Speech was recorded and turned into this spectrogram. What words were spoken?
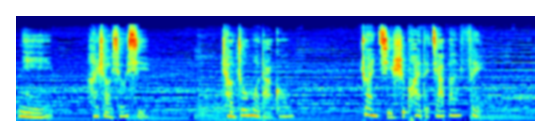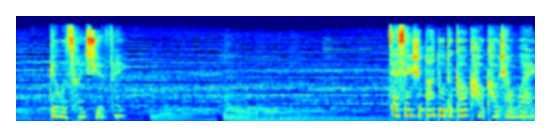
你很少休息，常周末打工，赚几十块的加班费，给我存学费。在三十八度的高考考场外，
